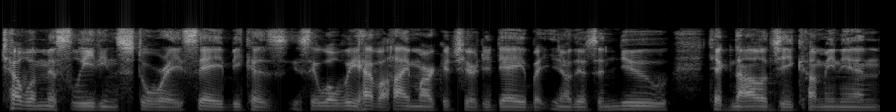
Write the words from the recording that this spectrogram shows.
tell a misleading story. Say because you say, well, we have a high market share today, but you know, there's a new technology coming in,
